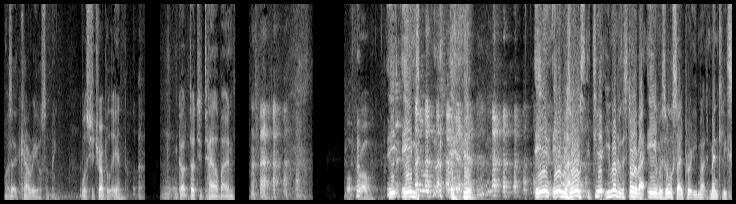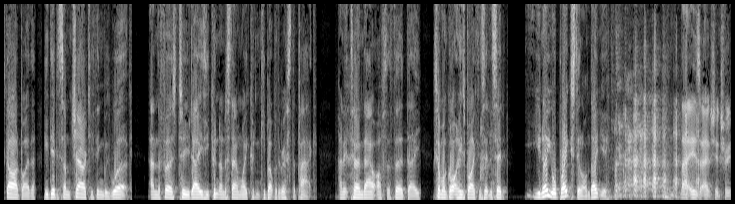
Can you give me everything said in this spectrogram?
Was it a curry or something? What's your trouble, Ian? Got a dodgy tailbone. What from? I- Ian, Ian was also. Do you, you remember the story about Ian was also pretty much mentally scarred by the. He did some charity thing with work, and the first two days he couldn't understand why he couldn't keep up with the rest of the pack, and it turned out after the third day, someone got on his bike and said, and said, "You know your brake's still on, don't you?" That is actually a true,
